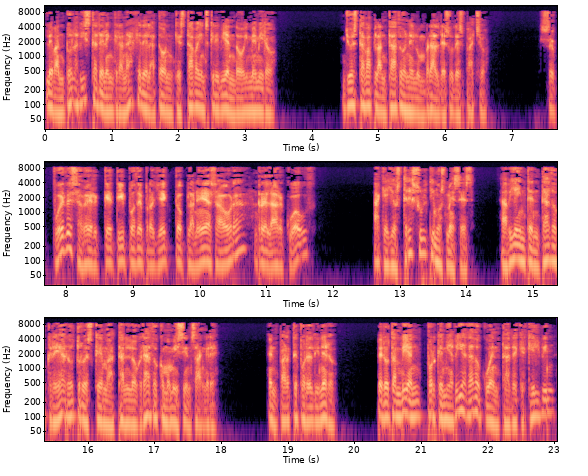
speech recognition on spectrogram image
levantó la vista del engranaje de latón que estaba inscribiendo y me miró. Yo estaba plantado en el umbral de su despacho. ¿Se puede saber qué tipo de proyecto planeas ahora, Relar Quoth? Aquellos tres últimos meses había intentado crear otro esquema tan logrado como mi sin sangre. En parte por el dinero, pero también porque me había dado cuenta de que Kilvin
